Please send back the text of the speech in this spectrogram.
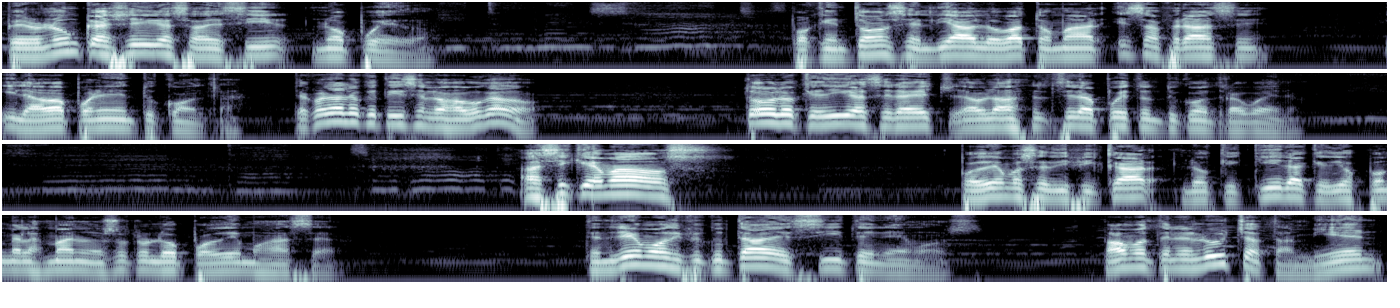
Pero nunca llegas a decir no puedo. Porque entonces el diablo va a tomar esa frase y la va a poner en tu contra. ¿Te acuerdas lo que te dicen los abogados? Todo lo que digas será hecho, será puesto en tu contra. Bueno. Así que amados, podemos edificar lo que quiera que Dios ponga en las manos, nosotros lo podemos hacer. ¿Tendremos dificultades? Sí tenemos. ¿Vamos a tener lucha? También.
